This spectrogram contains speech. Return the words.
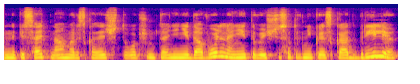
написать нам и рассказать, что, в общем-то, они недовольны, они этого еще сотрудника СК отбрили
